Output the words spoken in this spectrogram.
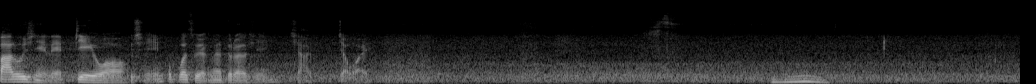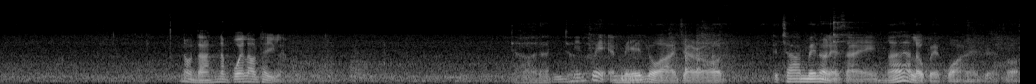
ပါလို့ရှိရင်လည်းပြေရောလို့ရှိရင်ပွက်ပွက်ဆိုရခဏပြောရလို့ရှိရင်ရှာကြောက်သွားတယ် တော့ဒါနှစ်ပွဲလောက်ထည့်ယူလိုက်မယ်ဒါဒါနင်းပွင့်အမဲလွှာကြတော့တခြားမဲလွှာနဲ့ဆိုင်900လောက်ပဲကွာတယ်ပြဆိုတော့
